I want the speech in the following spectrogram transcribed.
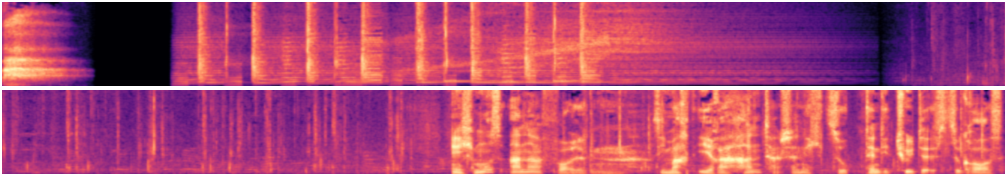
Ah. Ich muss Anna folgen. Sie macht ihre Handtasche nicht zu, denn die Tüte ist zu groß.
